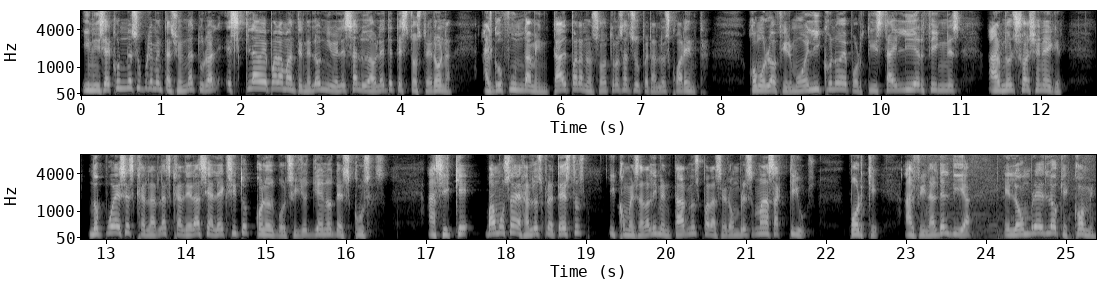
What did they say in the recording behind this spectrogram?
Iniciar con una suplementación natural es clave para mantener los niveles saludables de testosterona, algo fundamental para nosotros al superar los 40, como lo afirmó el ícono deportista y líder fitness Arnold Schwarzenegger, no puedes escalar la escalera hacia el éxito con los bolsillos llenos de excusas. Así que vamos a dejar los pretextos y comenzar a alimentarnos para ser hombres más activos, porque al final del día el hombre es lo que come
